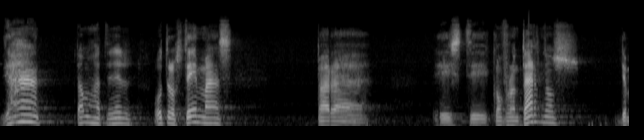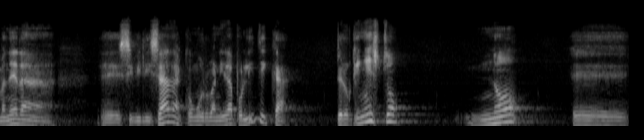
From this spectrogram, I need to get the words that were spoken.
Ya vamos a tener otros temas para este, confrontarnos de manera eh, civilizada, con urbanidad política, pero que en esto no eh,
